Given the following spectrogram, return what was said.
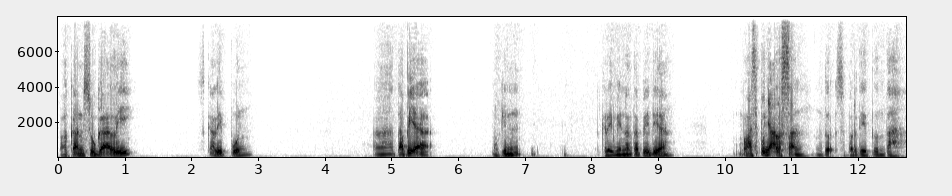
Bahkan Sugali sekalipun eh, tapi ya mungkin kriminal tapi dia masih punya alasan untuk seperti itu entah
